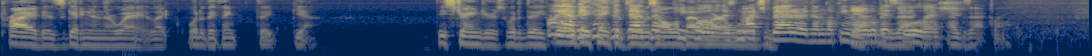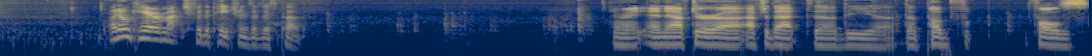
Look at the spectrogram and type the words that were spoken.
pride is getting in their way. Like, what do they think? They, yeah. These strangers, what did they, Oh what yeah, would they because think the if it death was of all about people werewolves? is much and- better than looking a little bit exactly, foolish. Exactly. I don't care much for the patrons of this pub. All right, and after uh, after that, the the uh, the pub f- falls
